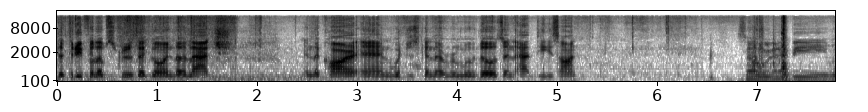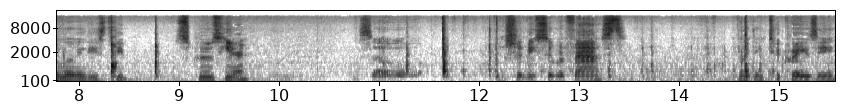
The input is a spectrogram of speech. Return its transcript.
the three Phillips screws that go in the latch in the car and we're just going to remove those and add these on. So we're going to be removing these three screws here so it should be super fast. Nothing too crazy.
